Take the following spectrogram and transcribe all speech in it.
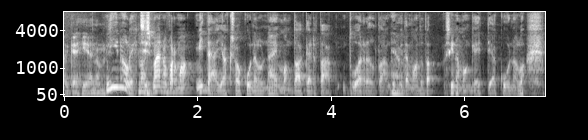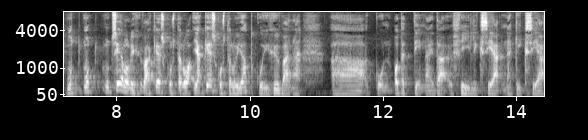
oikein hieno. Niin oli. Noin. Siis mä en ole varmaan mitään jaksoa kuunnellut näin montaa kertaa tuoreeltaan kuin Joo. mitä mä oon tätä tota Cinnamon Gatea kuunnellut. Mutta mut, mut siellä oli hyvää keskustelua ja keskustelu jatkui hyvänä kun otettiin näitä fiiliksiä, näkiksiä,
